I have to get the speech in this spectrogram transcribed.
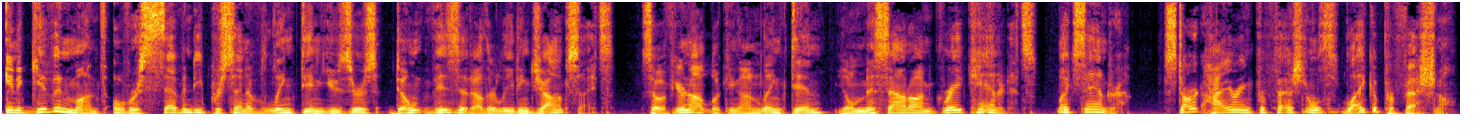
In a given month, over 70% of LinkedIn users don't visit other leading job sites. So if you're not looking on LinkedIn, you'll miss out on great candidates like Sandra. Start hiring professionals like a professional.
